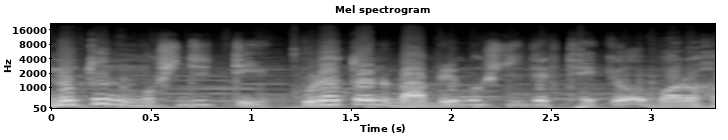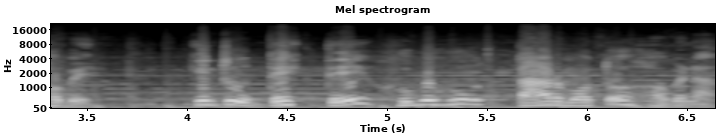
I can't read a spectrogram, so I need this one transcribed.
নতুন মসজিদটি পুরাতন বাবরি মসজিদের থেকেও বড় হবে। কিন্তু দেখতে হুবহু তার মতো হবে না।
